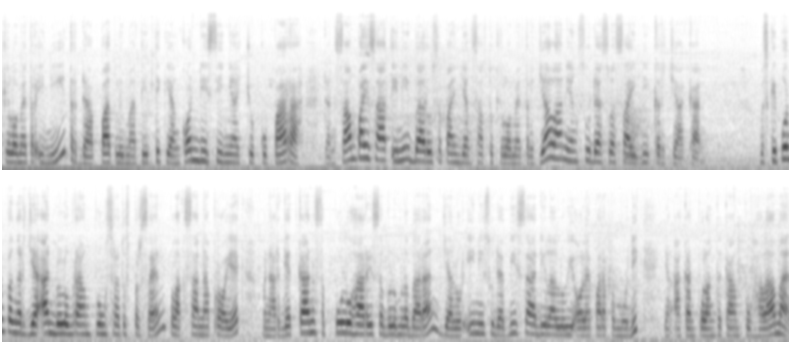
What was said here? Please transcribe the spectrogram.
km ini terdapat 5 titik yang kondisinya cukup parah dan sampai saat ini baru sepanjang 1 km jalan yang sudah selesai dikerjakan. Meskipun pengerjaan belum rampung 100%, pelaksana proyek menargetkan 10 hari sebelum lebaran jalur ini sudah bisa dilalui oleh para pemudik yang akan pulang ke kampung halaman.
